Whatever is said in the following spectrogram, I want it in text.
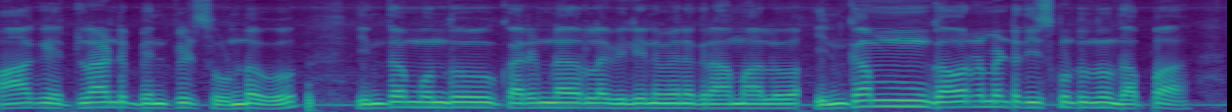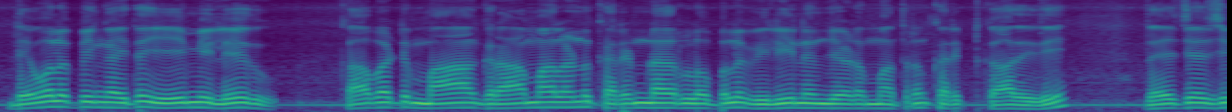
మాకు ఎట్లాంటి బెనిఫిట్స్ ఉండవు. ఇంతకుముందు కరీంనగర్లో విలీనమైన గ్రామాలు ఇన్కమ్ గవర్నమెంట్ తీసుకుంటుంది తప్ప డెవలపింగ్ అయితే ఏమీ లేదు. కాబట్టి మా గ్రామాలను కరీంనగర్ లోపల విలీనం చేయడం మాత్రం కరెక్ట్ కాదు ఇది. దయచేసి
